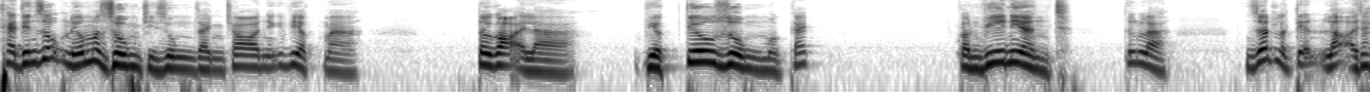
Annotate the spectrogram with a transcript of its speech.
Thẻ tín dụng nếu mà dùng chỉ dùng dành cho những cái việc mà tôi gọi là việc tiêu dùng một cách convenient, tức là rất là tiện lợi thôi.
